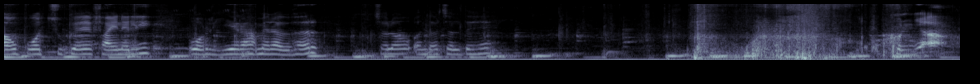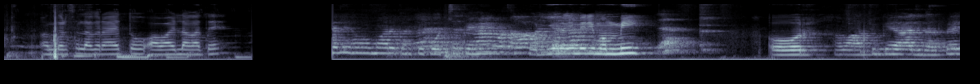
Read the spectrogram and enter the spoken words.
गाँव पहुँच चुके हैं फाइनली और ये रहा मेरा घर। चलो, अंदर चलते हैं। खुल जा अंदर से लग रहा है तो आवाज़ लगाते फाइनली हम हमारे घर पे पहुँच चुके हैं, और ये रही मेरी मम्मी। और हम आ चुके हैं आज घर पे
